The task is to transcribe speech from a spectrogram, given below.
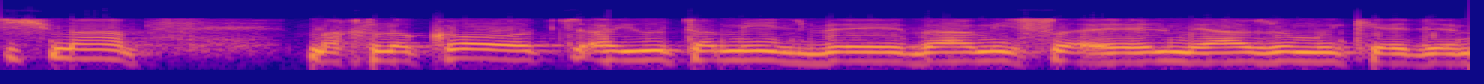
תשמע, מחלוקות היו תמיד בעם ישראל מאז ומקדם.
